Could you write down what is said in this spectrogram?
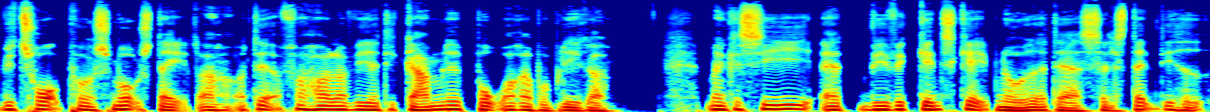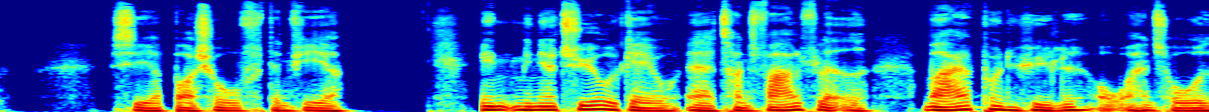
vi tror på små stater, og derfor holder vi af de gamle boerrepublikker. Man kan sige, at vi vil genskabe noget af deres selvstændighed, siger Boschhoff den 4. En miniatyrudgave af Transvaalflaget vejer på en hylde over hans hoved.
